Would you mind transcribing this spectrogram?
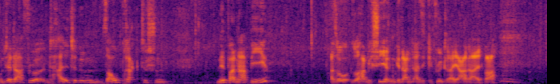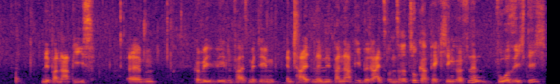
und der dafür enthaltenen saupraktischen Nipper-Nappi, also so habe ich Scheren genannt, als ich gefühlt drei Jahre alt war, Nipper-Nappis, ähm, können wir jedenfalls mit dem enthaltenen Nipper-Nappi bereits unsere Zuckerpäckchen öffnen. Vorsichtig.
